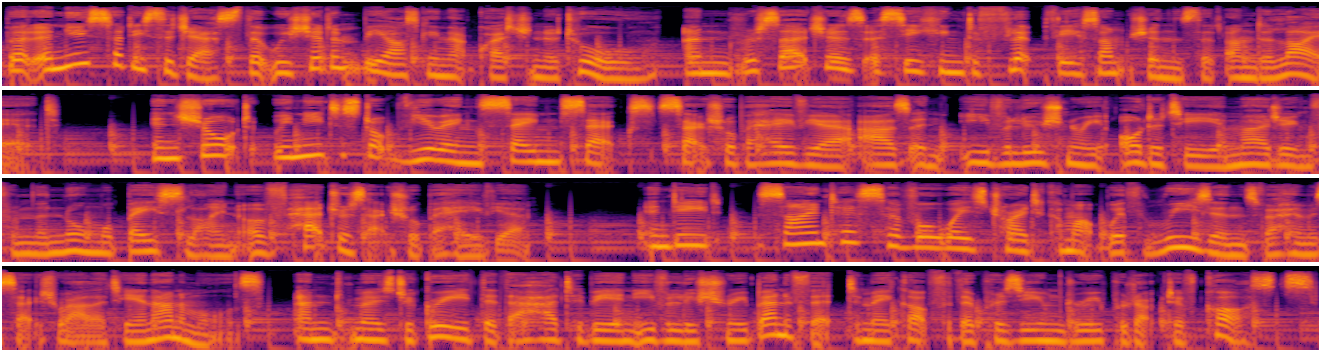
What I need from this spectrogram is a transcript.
But a new study suggests that we shouldn't be asking that question at all, and researchers are seeking to flip the assumptions that underlie it. In short, we need to stop viewing same sex sexual behaviour as an evolutionary oddity emerging from the normal baseline of heterosexual behaviour. Indeed, scientists have always tried to come up with reasons for homosexuality in animals, and most agreed that there had to be an evolutionary benefit to make up for the presumed reproductive costs.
